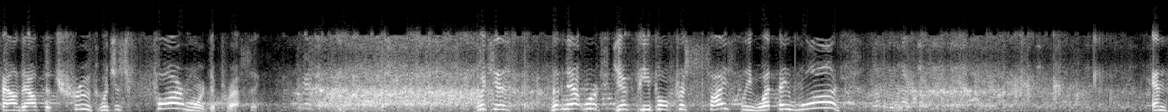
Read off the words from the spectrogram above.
found out the truth, which is far more depressing. which is the networks give people precisely what they want. And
